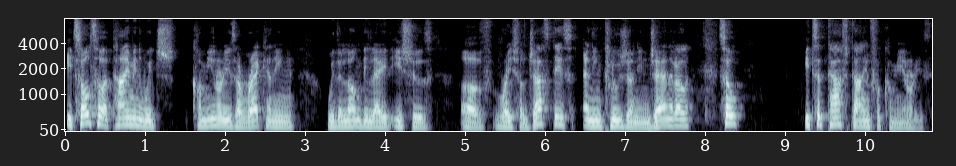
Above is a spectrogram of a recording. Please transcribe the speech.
It's also a time in which communities are reckoning with the long-delayed issues of racial justice and inclusion in general. So it's a tough time for communities.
